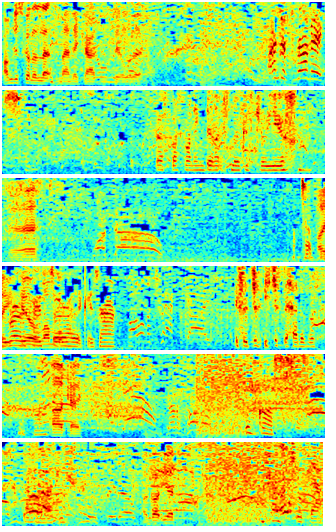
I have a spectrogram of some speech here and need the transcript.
I'm just gonna let the manic actors deal with it. I'm just running. Best off running, don't let smokers kill you. Yeah. Watch out! Watch out for I the roller hear a coaster rumble. that goes around. Follow the tracks, guys. It's, a, just, it's just ahead of us. That's why. Ah, okay. Gotta holler! Oh god. You gonna? I got you. I'm trying to kill damn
